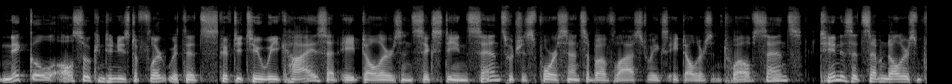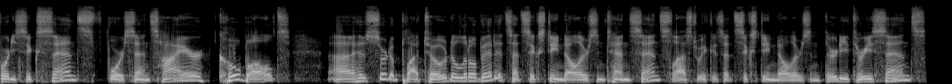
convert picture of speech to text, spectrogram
Nickel also continues to flirt with its 52 week highs at $8.16, which is 4 cents above last week's $8.12. Tin is at $7.46, 4 cents higher. Cobalt uh, has sort of plateaued a little bit. It's at $16.10. Last week it's at $16.33.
